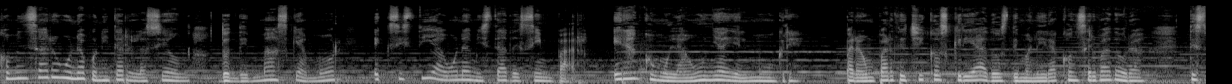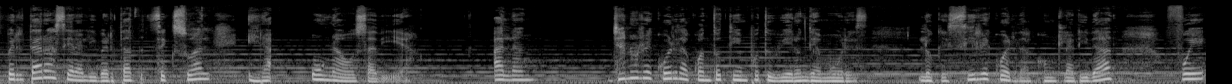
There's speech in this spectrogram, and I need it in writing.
comenzaron una bonita relación donde más que amor existía una amistad de sin par. Eran como la uña y el mugre para un par de chicos criados de manera conservadora, despertar hacia la libertad sexual era una osadía. Alan ya no recuerda cuánto tiempo tuvieron de amores. Lo que sí recuerda con claridad fue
